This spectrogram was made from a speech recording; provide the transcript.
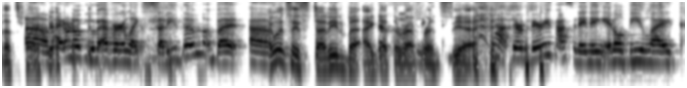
that's fair. um i don't know if you've ever like studied them but um I wouldn't say studied, but I get the reference. Yeah. yeah, they're very fascinating. It'll be like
